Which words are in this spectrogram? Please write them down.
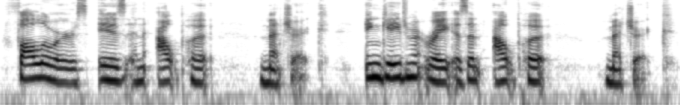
Followers is an output metric. Engagement rate is an output metric.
